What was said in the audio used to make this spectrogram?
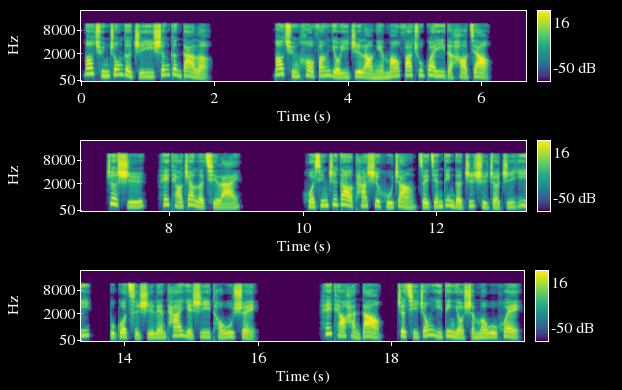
猫群中的质疑声更大了。猫群后方有一只老年猫发出怪异的号叫。这时，黑条站了起来。火星知道他是虎掌最坚定的支持者之一。不过此时连他也是一头雾水。黑条喊道：“这其中一定有什么误会。”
